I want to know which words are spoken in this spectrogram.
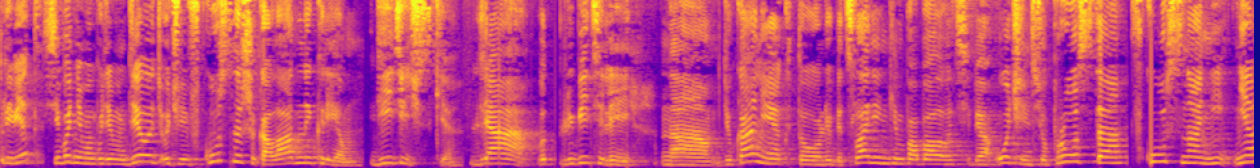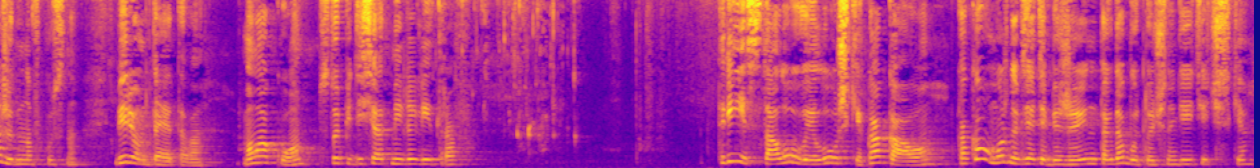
привет! Сегодня мы будем делать очень вкусный шоколадный крем, диетический. Для вот любителей на дюкане, кто любит сладеньким побаловать себя, очень все просто, вкусно, не, неожиданно вкусно. Берем для этого молоко 150 миллилитров, 3 столовые ложки какао. Какао можно взять обезжиренный, тогда будет точно диетически.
